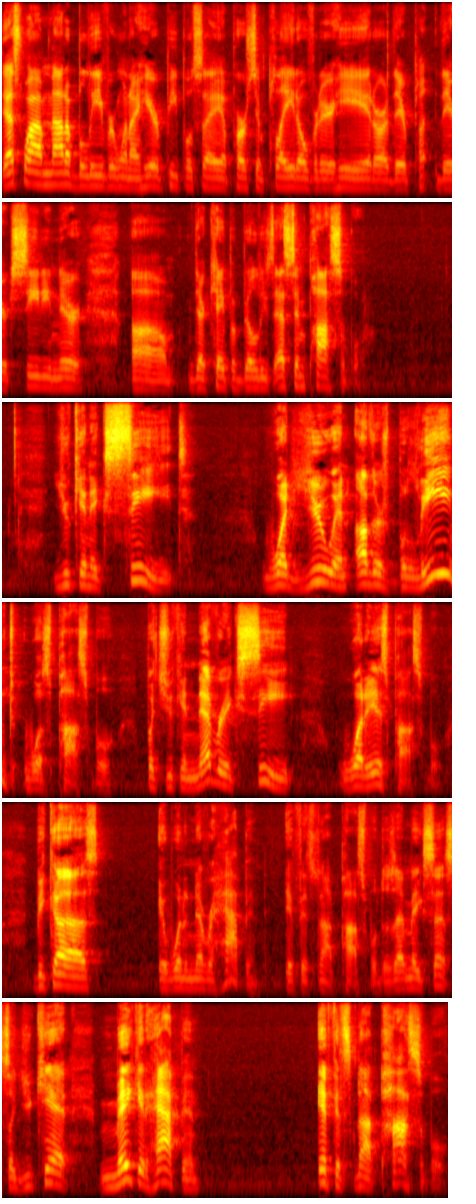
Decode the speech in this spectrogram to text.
That's why I'm not a believer when I hear people say a person played over their head or they're, they're exceeding their, um, their capabilities. That's impossible. You can exceed what you and others believed was possible, but you can never exceed what is possible because it would have never happened if it's not possible. Does that make sense? So you can't make it happen if it's not possible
